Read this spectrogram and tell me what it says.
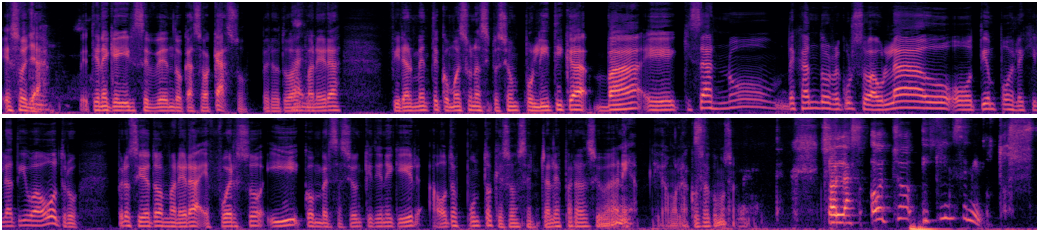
eso ya, tiene que irse viendo caso a caso, pero de todas maneras finalmente como es una situación política, va eh, quizás no dejando recursos a un lado o tiempos legislativos a otro, pero sí de todas maneras esfuerzo y conversación que tiene que ir a otros puntos que son centrales para la ciudadanía, digamos las cosas como son. Son las 8 y 15 minutos.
